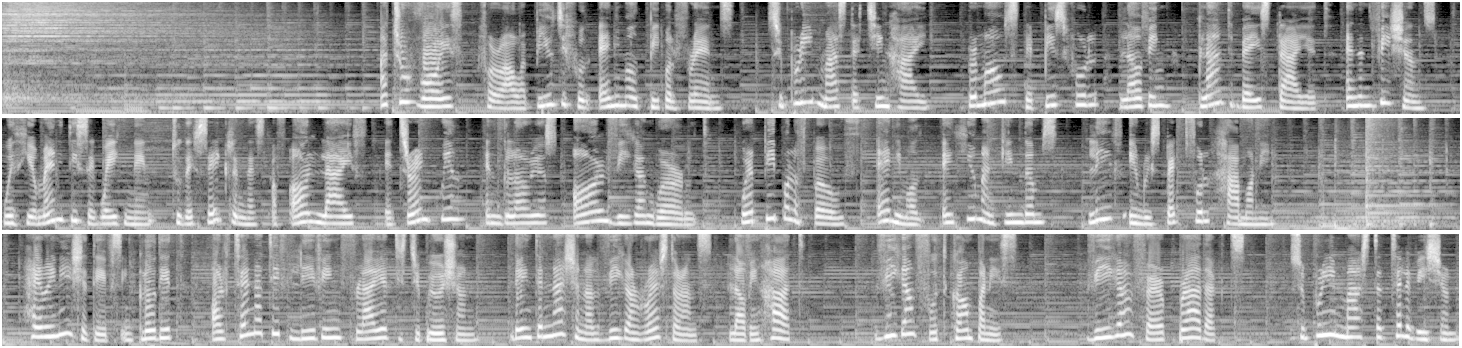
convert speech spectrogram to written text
A true voice for our beautiful animal people friends, Supreme Master Ching Hai promotes the peaceful, loving, plant based diet and envisions, with humanity's awakening to the sacredness of all life, a tranquil and glorious all vegan world, where people of both animal and human kingdoms live in respectful harmony. Her initiatives included alternative living flyer distribution, the international vegan restaurants Loving Hut, vegan food companies, vegan fair products, Supreme Master Television,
